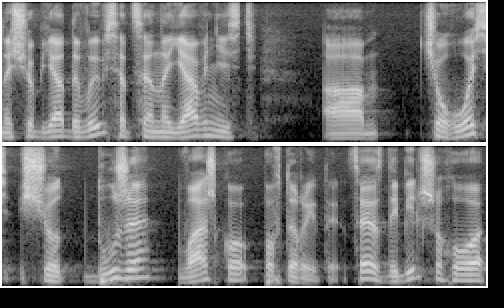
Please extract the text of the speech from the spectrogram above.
на що б я дивився, це наявність а, чогось, що дуже важко повторити. Це здебільшого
